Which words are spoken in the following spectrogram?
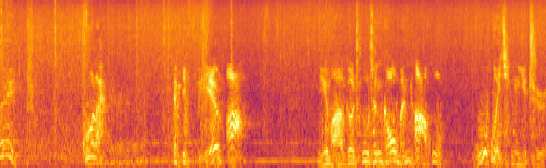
哎，过来！别怕，你马哥出身高门大户，不会轻易吃人。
